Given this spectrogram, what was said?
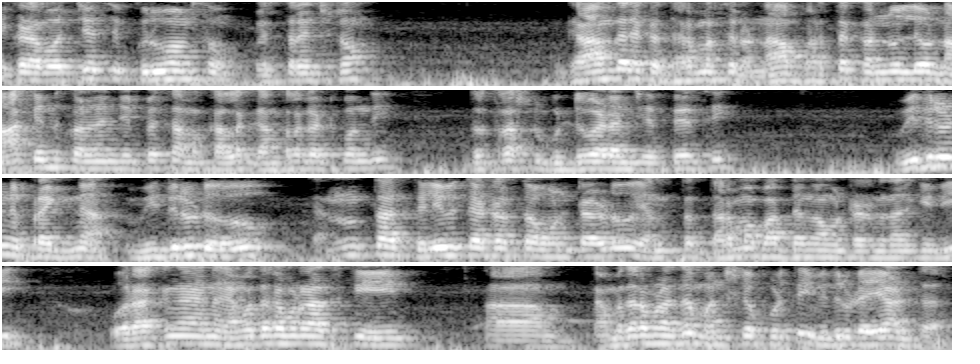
ఇక్కడ వచ్చేసి కురువంశం విస్తరించడం గాంధారి యొక్క ధర్మశీలం నా భర్త కన్నుల్లో నాకెందుకు కన్ను అని చెప్పేసి ఆమె కళ్ళ గంతలు కట్టుకుంది ధృతరాష్ట్రుడు గుడ్డివాడని చెప్పేసి. విదురుని ప్రజ్ఞ విదురుడు ఎంత తెలివితేటలతో ఉంటాడు ఎంత ధర్మబద్ధంగా ఉంటాడు దానికి ఇది ఓ రకంగా ఆయన యమధర్మరాజుకి ఆ, యమధర్మరాజు మనిషిగా పుడితే విదురుడయ్యా అంటారు.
